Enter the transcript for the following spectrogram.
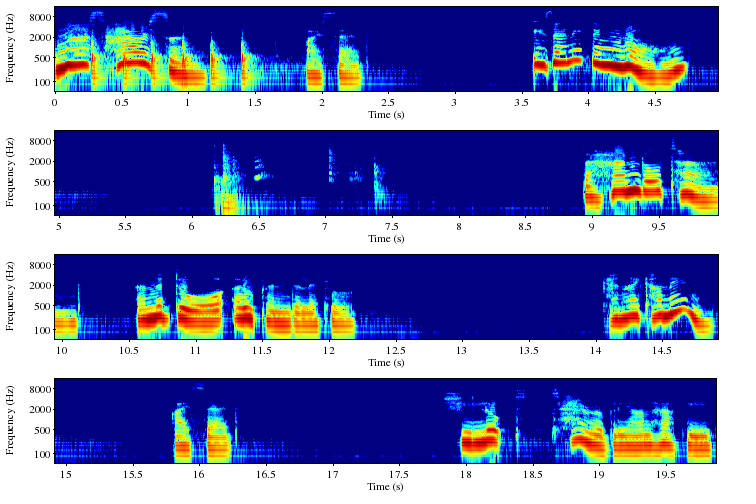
Nurse Harrison, I said. Is anything wrong? The handle turned and the door opened a little. Can I come in? I said. She looked terribly unhappy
